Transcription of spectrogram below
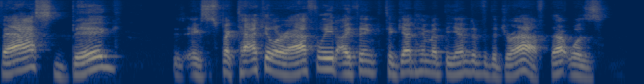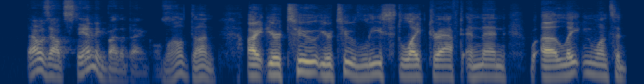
fast, big, a spectacular athlete. I think to get him at the end of the draft, that was that was outstanding by the Bengals. Well done. All right, your two your two least like draft, and then uh, Leighton wants a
